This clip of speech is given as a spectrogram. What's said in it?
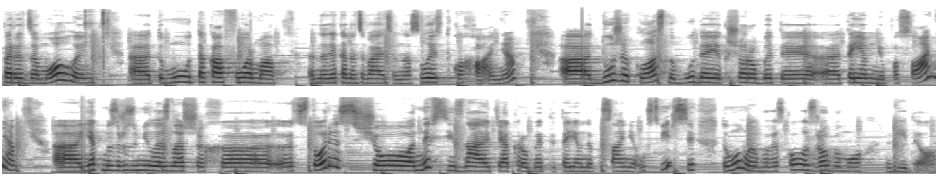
передзамовлень. Е, Тому така форма, яка називається у нас лист кохання, дуже класно буде, якщо робити е, таємні послання. Як ми зрозуміли з наших е, сторіс, що не всі знають, як робити таємне послання у свічці, тому ми обов'язково зробимо відео.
